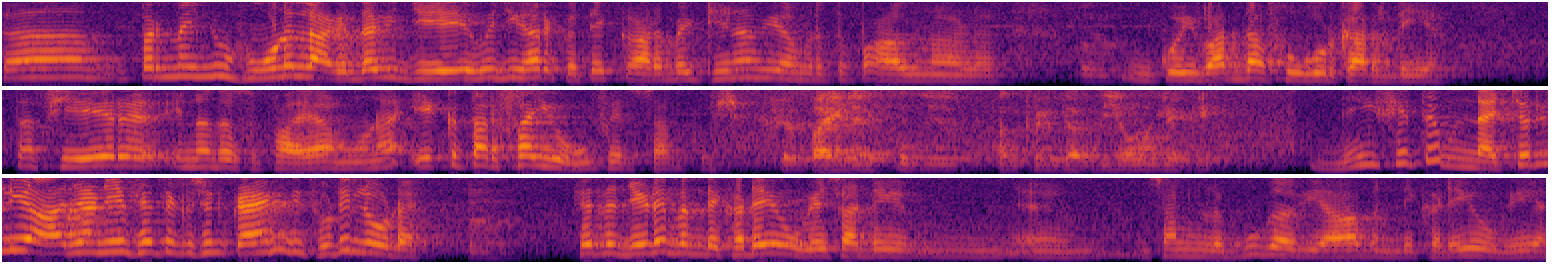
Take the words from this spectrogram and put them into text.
ਤਾਂ ਪਰ ਮੈਨੂੰ ਹੁਣ ਲੱਗਦਾ ਵੀ ਜੇ ਇਹੋ ਜੀ ਹਰਕਤ ਇਹ ਕਰ ਬੈਠੇ ਨਾ ਵੀ ਅੰਮ੍ਰਿਤਪਾਲ ਨਾਲ ਕੋਈ ਵਾਧਾ ਫੋਰ ਕਰਦੇ ਆ ਤਾਂ ਫਿਰ ਇਹਨਾਂ ਦਾ ਸਫਾਇਆ ਹੋਣਾ ਇੱਕ ਤਰਫਾ ਹੀ ਹੋਊ ਫਿਰ ਸਭ ਕੁਝ ਫਿਰ ਬਾਈ ਇਲੈਕਸ਼ਨ 'ਚ ਪੰਥਕ ਦਰਦੀ ਆਉਣਗੇ ਅੱਗੇ? ਨਹੀਂ ਫਿਰ ਤਾਂ ਨੈਚੁਰਲੀ ਆ ਜਾਣੀ ਹੈ, ਫਿਰ ਤਾਂ ਕਿਸੇ ਨੂੰ ਕਹਿਣ ਦੀ ਥੋੜੀ ਲੋੜ ਹੈ। ਫਿਰ ਤਾਂ ਜਿਹੜੇ ਬੰਦੇ ਖੜੇ ਹੋ ਗਏ ਸਾਡੇ ਅਮ, ਸਾਨੂੰ ਲੱਗੂਗਾ ਵੀ ਆਹ ਬੰਦੇ ਖੜੇ ਹੋ ਗਏ ਆ।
